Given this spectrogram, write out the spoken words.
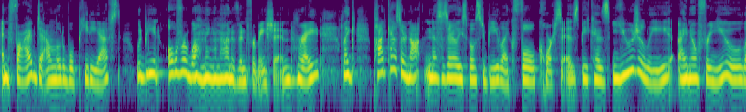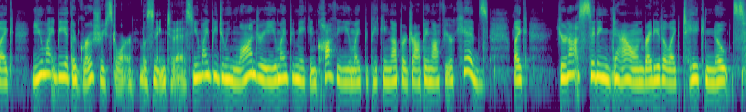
and five downloadable PDFs would be an overwhelming amount of information, right? Like podcasts are not necessarily supposed to be like full courses because usually I know for you, like you might be at the grocery store listening to this. You might be doing laundry. You might be making coffee. You might be picking up or dropping off your kids. Like you're not sitting down ready to like take notes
